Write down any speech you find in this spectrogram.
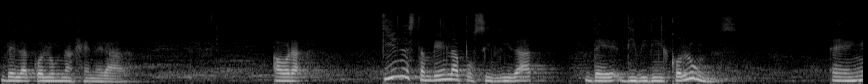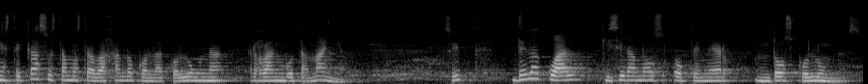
de la columna generada. Ahora, tienes también la posibilidad de dividir columnas. En este caso estamos trabajando con la columna rango tamaño, ¿sí? de la cual quisiéramos obtener dos columnas.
